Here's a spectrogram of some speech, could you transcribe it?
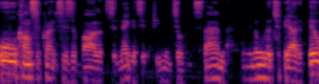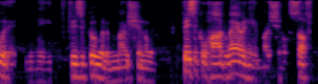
All consequences of violence are negative. You need to understand that. And in order to be able to deal with it, you need physical and emotional, physical hardware and the emotional software,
